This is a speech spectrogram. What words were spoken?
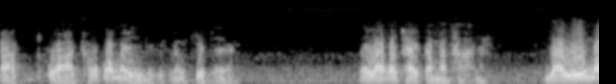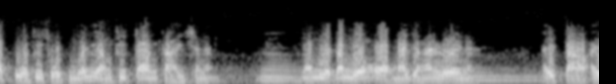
ปาดกวาดเขาก็ไม่รังเกียจอะไร แล้วเราก็ใช้กรรมฐาน อย่าลืมว่าปวดที่สุดเหมือนอย่างที่ตอนไก่ฉะนั้นอืมน้ำเลือดน้ำเหลืองออกมาอย่างนั้นเลยนะอืมไอ้เต่าไอ้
